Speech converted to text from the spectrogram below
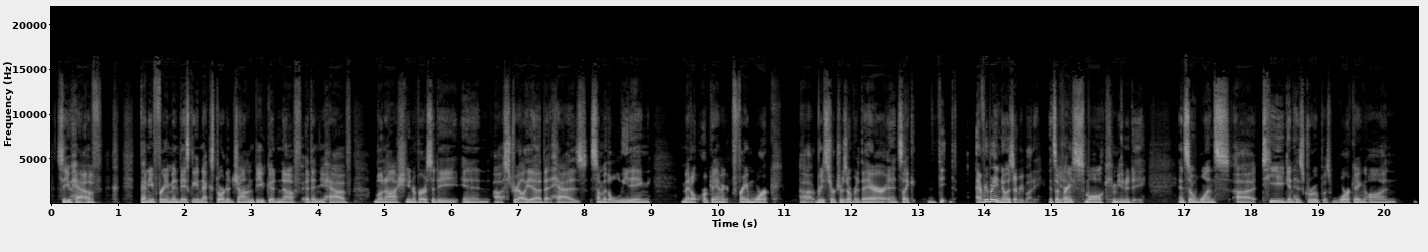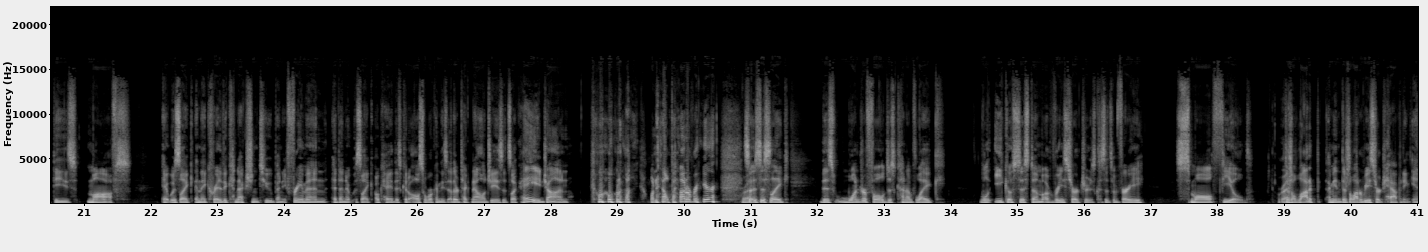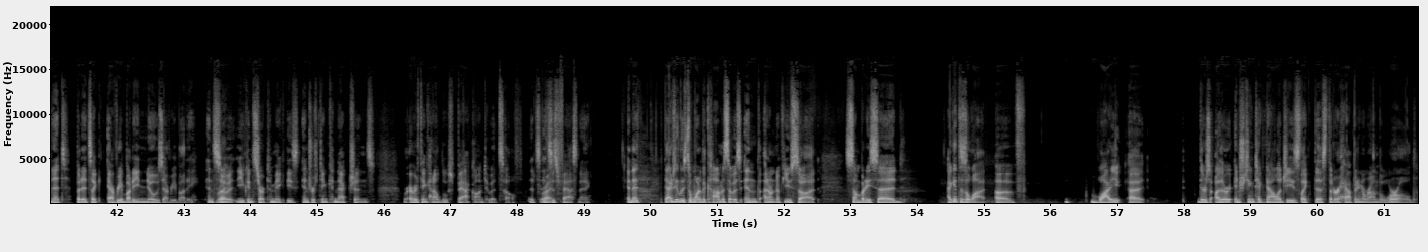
So you have Benny Freeman basically next door to John B. Goodenough, and then you have Monash University in Australia that has some of the leading metal organic framework uh, researchers over there, and it's like the, everybody knows everybody. It's a yeah. very small community, and so once uh, Teague and his group was working on these MOFs, it was like, and they created the connection to Benny Freeman, and then it was like, okay, this could also work on these other technologies. It's like, hey, John, want to help out over here? Right. So it's just like this wonderful, just kind of like little ecosystem of researchers because it's a very small field Right. There's a lot of, I mean, there's a lot of research happening in it, but it's like everybody knows everybody. And so right. you can start to make these interesting connections where everything kind of loops back onto itself. It's, it's just fascinating. And that, that actually leads to one of the comments that was in, I don't know if you saw it. Somebody said, I get this a lot of why do you, uh, there's other interesting technologies like this that are happening around the world.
